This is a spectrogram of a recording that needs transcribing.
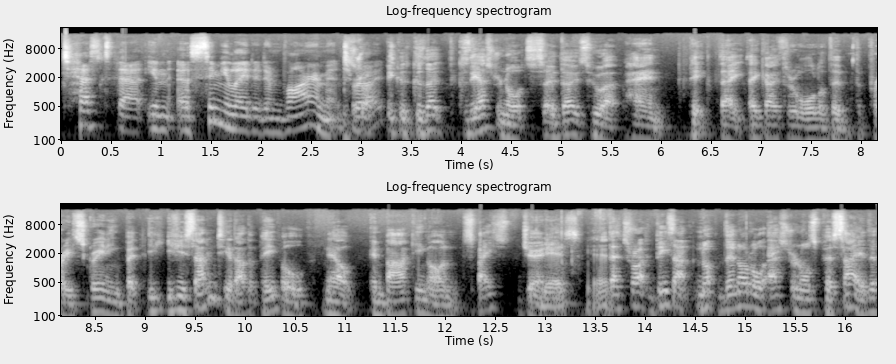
test that in a simulated environment, That's right? Because because because the astronauts, so those who are hand picked, they they go through all of the, the pre screening. But if, if you're starting to get other people now embarking on space journeys, Yes, yes. that's right. These aren't not they're not all astronauts per se. They're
